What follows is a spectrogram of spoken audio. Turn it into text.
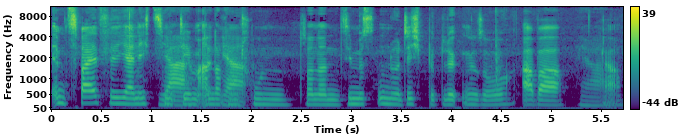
im Zweifel ja nichts Ja, mit dem anderen ja. tun, sondern sie müssten nur dich beglücken, so. Aber Ja. ja,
